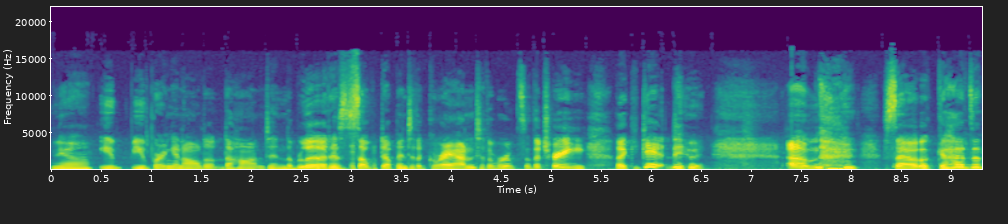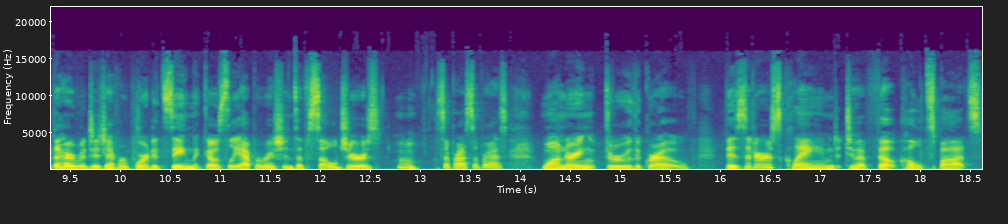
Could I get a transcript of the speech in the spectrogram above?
Yeah. you you bringing all the the haunt and the blood is soaked up into the ground, into the roots of the tree. Like you can't do it. Um, so guides at the Hermitage have reported seeing the ghostly apparitions of soldiers, hmm, surprise, surprise, wandering through the grove. Visitors claimed to have felt cold spots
